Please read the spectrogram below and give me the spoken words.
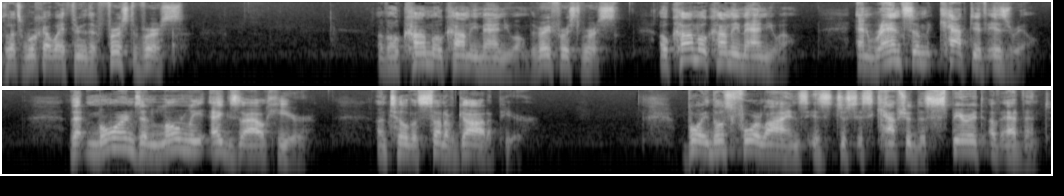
So let's work our way through the first verse of O come, O come, Emmanuel, the very first verse. O come, O come, Emmanuel, and ransom captive Israel, that mourns in lonely exile here until the Son of God appear. Boy, those four lines is just is captured the spirit of Advent.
